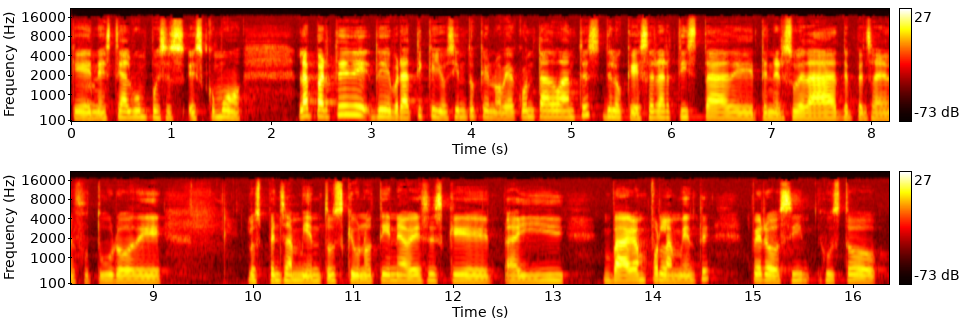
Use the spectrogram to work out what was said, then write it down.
que en este álbum pues es, es, como la parte de, de Brati que yo siento que no había contado antes, de lo que es el artista, de tener su edad, de pensar en el futuro, de los pensamientos que uno tiene a veces que ahí vagan por la mente. Pero sí, justo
